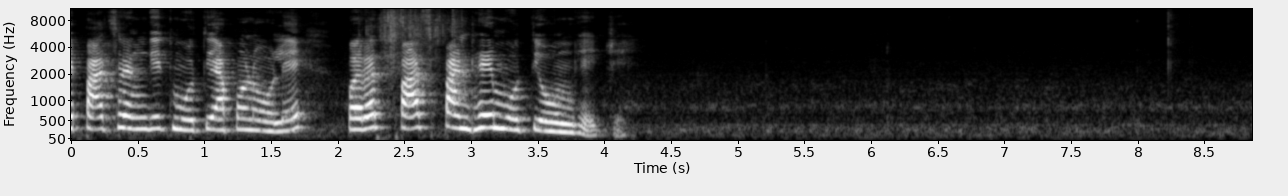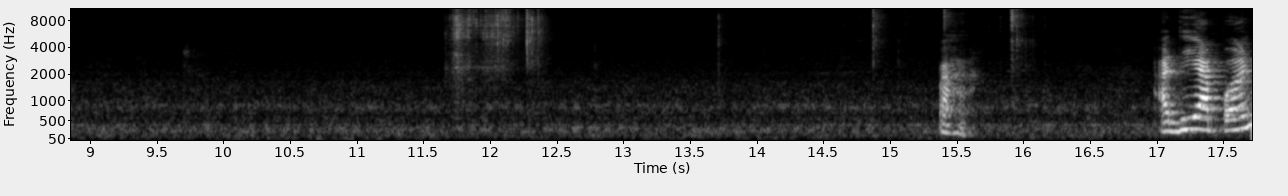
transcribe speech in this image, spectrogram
हे पाच रंगीत मोती आपण ओले परत पाच पांढरे मोती ओवून घ्यायचे. पहा. आधी आपण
